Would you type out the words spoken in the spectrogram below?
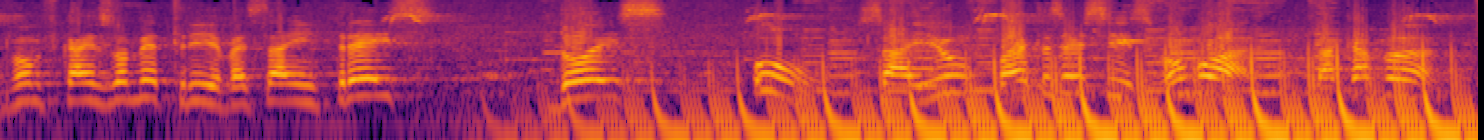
Vamos ficar em isometria. Vai sair em 3, 2, 1. Saiu. Quarto exercício. Vamos embora. Tá acabando.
